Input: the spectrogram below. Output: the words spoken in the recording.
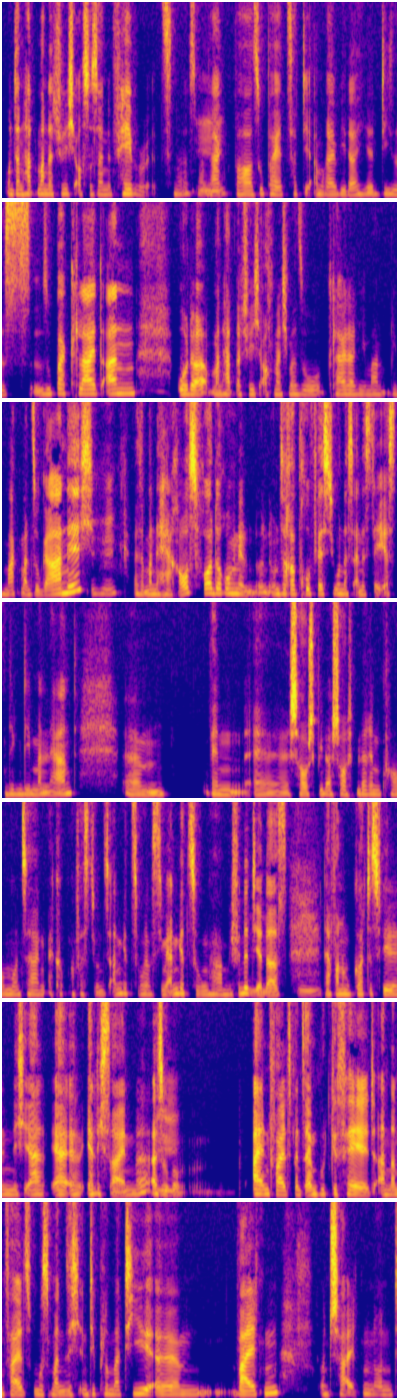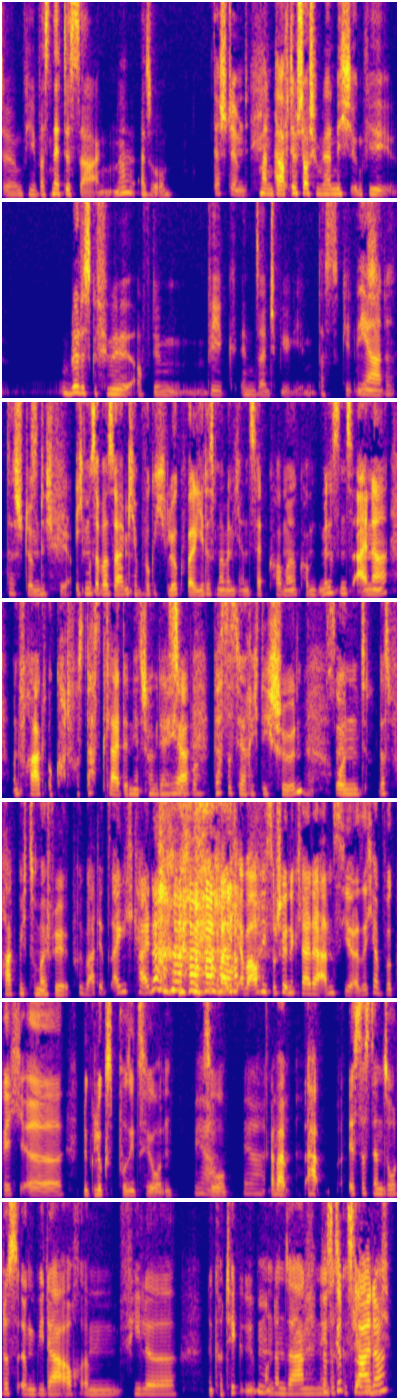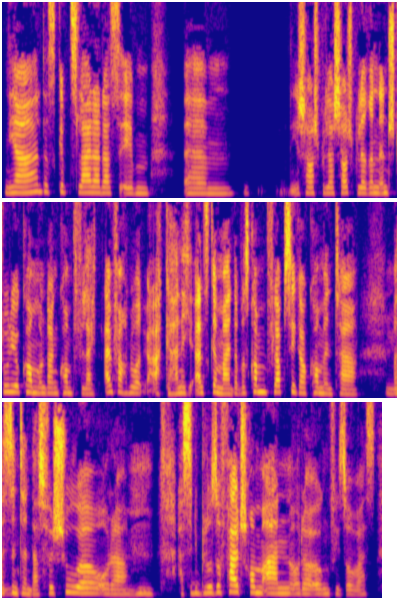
Und dann hat man natürlich auch so seine Favorites. Ne? Dass man mhm. sagt, boah, super, jetzt hat die Amrei wieder hier dieses Superkleid an. Oder man hat natürlich auch manchmal so Kleider, die man, die mag man so gar nicht. Mhm. Also man eine Herausforderung in, in, unserer Profession, das ist eines der ersten Dinge, die man lernt. Ähm, wenn äh, Schauspieler, Schauspielerinnen kommen und sagen, äh, guck mal, was die uns angezogen haben, was die mir angezogen haben, wie findet mhm. ihr das? Mhm. Darf man um Gottes Willen nicht ehr, ehr, ehrlich sein. Ne? Also mhm. allenfalls, wenn es einem gut gefällt. Andernfalls muss man sich in Diplomatie ähm, walten und schalten und irgendwie was Nettes sagen. Ne? Also das stimmt. Man darf dem Schauspieler nicht irgendwie ein blödes Gefühl auf dem Weg in sein Spiel geben. Das geht nicht. Ja, das, das stimmt. Das ich muss aber sagen, ich habe wirklich Glück, weil jedes Mal, wenn ich ans Set komme, kommt mindestens einer und fragt, oh Gott, wo ist das Kleid denn jetzt schon wieder her? Super. Das ist ja richtig schön. Ja, und gut. das fragt mich zum Beispiel privat jetzt eigentlich keiner, weil ich aber auch nicht so schöne Kleider anziehe. Also ich habe wirklich äh, eine Glücksposition. Ja, so. Ja, Aber ja. ist es denn so, dass irgendwie da auch ähm, viele eine Kritik üben und dann sagen, nee, das, das gibt's leider. Nicht? Ja, das gibt's leider, dass eben ähm, die Schauspieler, Schauspielerinnen ins Studio kommen und dann kommt vielleicht einfach nur, ach, gar nicht ernst gemeint, aber es kommt ein flapsiger Kommentar. Mhm. Was sind denn das für Schuhe? Oder hm, hast du die Bluse falsch rum an? Oder irgendwie sowas.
